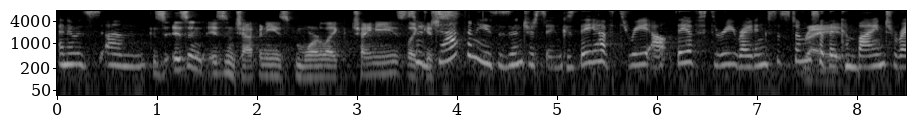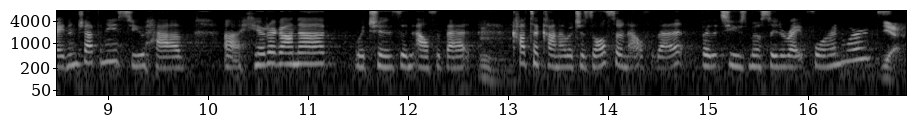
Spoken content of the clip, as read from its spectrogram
And it was um, Because isn't isn't Japanese more like Chinese? Like so it's Japanese is interesting because they have three out. They have three writing systems So they combine to write in Japanese. So you have uh, hiragana, which is an alphabet, Mm-hmm. katakana, which is also an alphabet, but it's used mostly to write foreign words. yeah,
